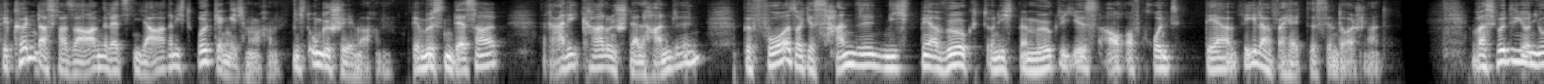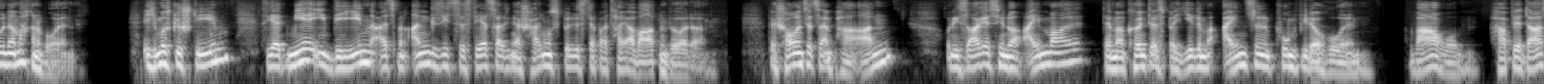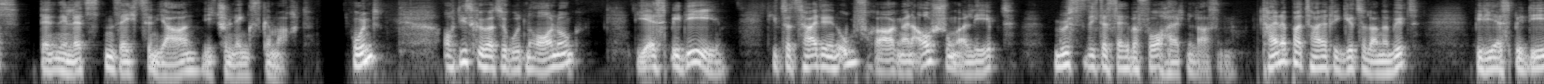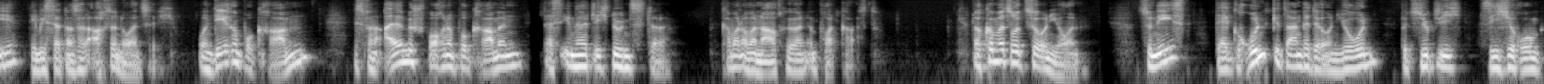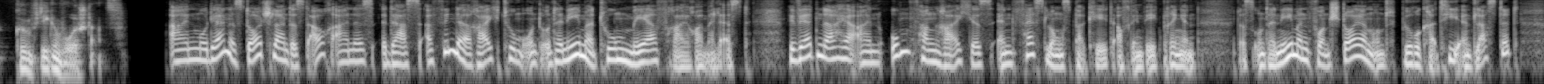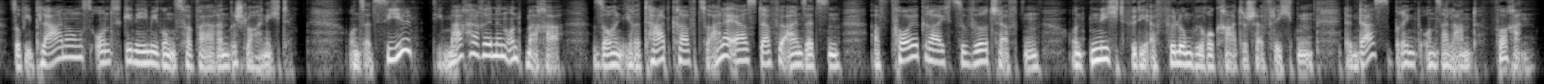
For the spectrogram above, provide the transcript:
Wir können das Versagen der letzten Jahre nicht rückgängig machen, nicht ungeschehen machen. Wir müssen deshalb radikal und schnell handeln, bevor solches Handeln nicht mehr wirkt und nicht mehr möglich ist, auch aufgrund der Wählerverhältnisse in Deutschland. Was würde die Union da machen wollen? Ich muss gestehen, sie hat mehr Ideen, als man angesichts des derzeitigen Erscheinungsbildes der Partei erwarten würde. Wir schauen uns jetzt ein paar an und ich sage es hier nur einmal, denn man könnte es bei jedem einzelnen Punkt wiederholen. Warum habt ihr das denn in den letzten 16 Jahren nicht schon längst gemacht? Und, auch dies gehört zur guten Ordnung, die SPD, die zurzeit in den Umfragen einen Aufschwung erlebt, müsste sich dasselbe vorhalten lassen. Keine Partei regiert so lange mit wie die SPD, nämlich seit 1998. Und deren Programm ist von allen besprochenen Programmen das inhaltlich dünnste. Kann man nochmal nachhören im Podcast. Doch kommen wir zurück zur Union. Zunächst der Grundgedanke der Union bezüglich Sicherung künftigen Wohlstands. Ein modernes Deutschland ist auch eines, das Erfinderreichtum und Unternehmertum mehr Freiräume lässt. Wir werden daher ein umfangreiches Entfesselungspaket auf den Weg bringen, das Unternehmen von Steuern und Bürokratie entlastet sowie Planungs- und Genehmigungsverfahren beschleunigt. Unser Ziel, die Macherinnen und Macher sollen ihre Tatkraft zuallererst dafür einsetzen, erfolgreich zu wirtschaften und nicht für die Erfüllung bürokratischer Pflichten. Denn das bringt unser Land voran.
